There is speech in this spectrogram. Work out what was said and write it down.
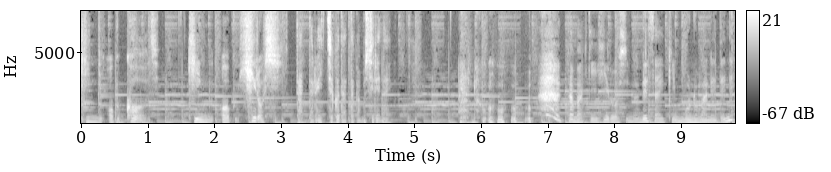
キングオブコージキングオブヒロシだったら1着だったかもしれない。あの 玉木宏のね最近モノマネでね、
